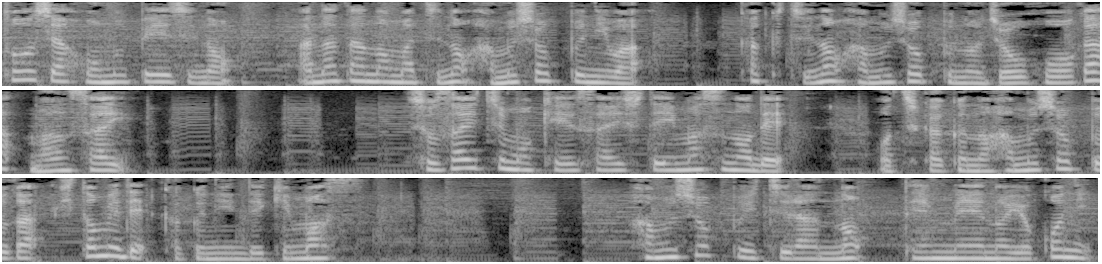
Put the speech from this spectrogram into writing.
当社ホームページのあなたの街のハムショップには各地のハムショップの情報が満載。所在地も掲載していますのでお近くのハムショップが一目で確認できます。ハムショップ一覧の店名の横に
